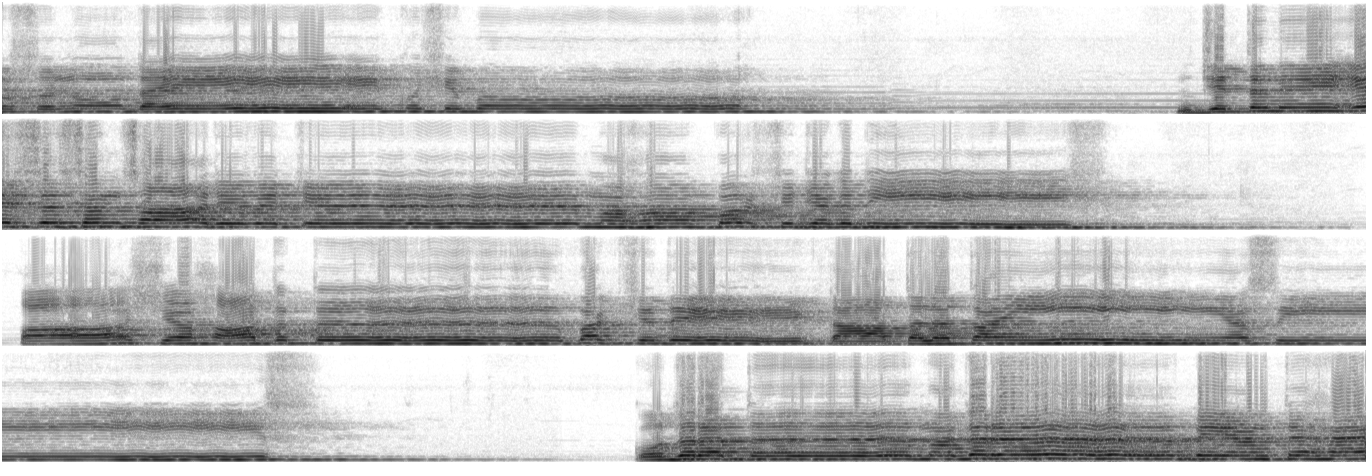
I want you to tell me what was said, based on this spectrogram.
ਉਸ ਨੂੰ ਦੇ ਖੁਸ਼ਬੂ। ਜਿਤਨੇ ਇਸ ਸੰਸਾਰ ਵਿੱਚ ਮਹਾਪੁਰਸ਼ ਜਗਦੀਸ਼ ਪਾ ਸ਼ਹਾਦਤ ਬਖਸ਼ ਦੇ ਕਾਤਲ ਤਾਈ ਅਸੀਸ। ਕੁਦਰਤ ਮਗਰ ਬੇਅੰਤ ਹੈ।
